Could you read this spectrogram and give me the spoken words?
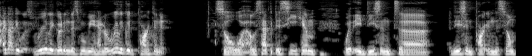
I thought he was really good in this movie and had a really good part in it. So uh, I was happy to see him with a decent uh, a decent part in this film.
